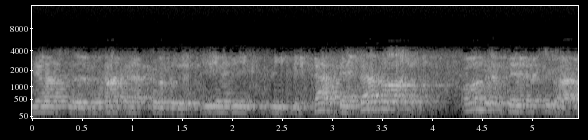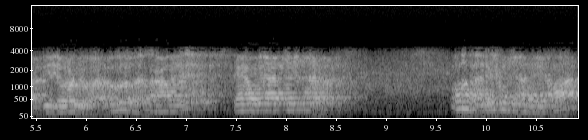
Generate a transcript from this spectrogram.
yazdığı, mukadder kıldığı, dilediği bilgiler, bekler dolaşır. Onun bir devresi var, bir rolü var. Onun da sahnede yapılan şeyler var. Onlar yapacağını yapar,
